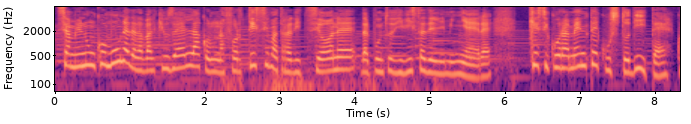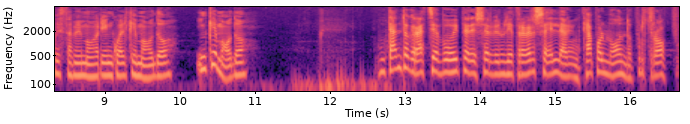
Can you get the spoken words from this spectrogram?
Siamo in un comune della Val Chiusella con una fortissima tradizione dal punto di vista delle miniere che sicuramente custodite questa memoria in qualche modo. In che modo? Intanto grazie a voi per essere venuti a Traversella, in capo al mondo purtroppo,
